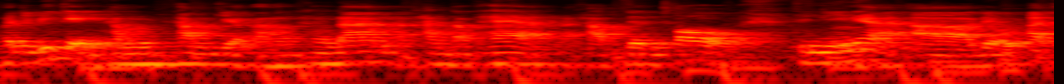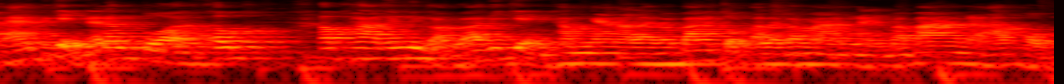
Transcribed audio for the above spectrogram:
พอดีพี่เก่งทำทำเกี่ยวกับทางด้านทันตแพทย์นะครับ dental ทีนี้เนี่ยเอ่อเดี๋ยวอาจจะให้พี่เก่งแนะนำตัวคร่าวๆนิดนึงก่อนว่าพี่เก่งทำงานอะไรมาบ้างจบอะไรประมาณไหนมาบ้างนะครับผม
